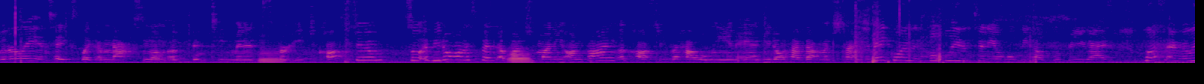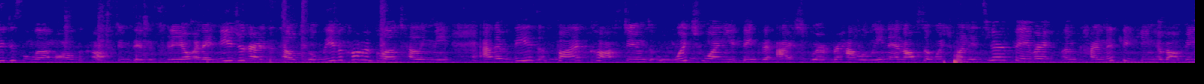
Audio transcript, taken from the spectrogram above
literally it takes like a maximum of 15 minutes mm. for each costume. So if you don't want to spend a bunch oh. of money on buying a costume for Halloween and you don't have that much time to make one, then hopefully this video will be helpful for you guys. Plus, I really just love all the costumes in this video, and I need your guys' help, so leave a comment below telling me, out of these five costumes, which one you think that I should wear for Halloween, and also which one is your favorite. I'm kind of thinking about being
